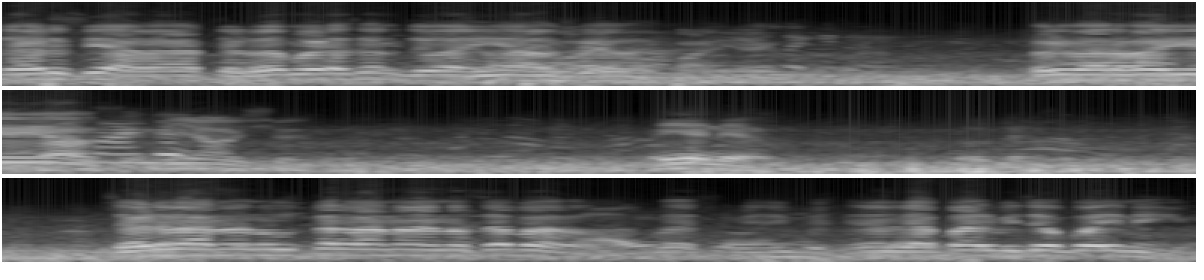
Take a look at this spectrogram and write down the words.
ચડશે આવે આ ચડવા મળે છે ને જો અહીંયા આવશે થોડી વાર હોય અહીંયા આવશે. અહીંયા ચડવાનો ઉતરવાનો એનો સ્વભાવ. બસ વેપાર બીજો કોઈ નહીં.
